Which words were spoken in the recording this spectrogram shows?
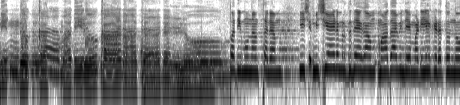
നിന്ദുക്ക മതിരു കാണാത്തതല്ലോ. പതിമൂന്നാം സ്ഥലം. മിശിയായുടെ മിശിഹായുടെ മൃതദേഹം മാതാവിന്റെ മടിയിൽ കിടത്തുന്നു.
